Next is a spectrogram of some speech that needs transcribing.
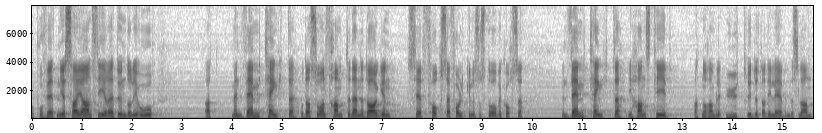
Og Profeten Jesaja han sier et underlig ord at Men hvem tenkte Og da så han fram til denne dagen, ser for seg folkene som står ved korset. Men hvem tenkte i hans tid at når han ble utryddet av de levendes land,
